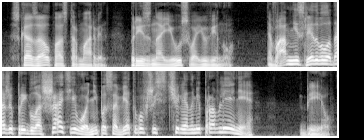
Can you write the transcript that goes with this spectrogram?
— сказал пастор Марвин. «Признаю свою вину». «Вам не следовало даже приглашать его, не посоветовавшись с членами правления». «Билл», —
